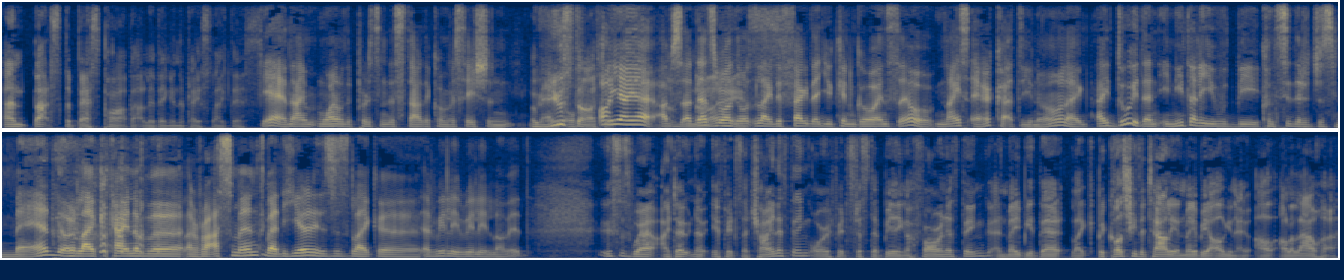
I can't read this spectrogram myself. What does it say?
And that's the best part about living in a place like this. Yeah, and I'm one of the person that start the conversation. Oh, you often. started? Oh yeah, yeah. Oh, That's what like the fact that you can go and say, "Oh, nice haircut," you know. Like I do it, and in Italy you would be considered just mad or like a kind of a harassment, but here it's just like uh, I really, really love it. This is where I don't know if it's a China thing or if it's just a being a foreigner thing, and maybe they're like because she's Italian, maybe I'll you know I'll I'll allow her.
